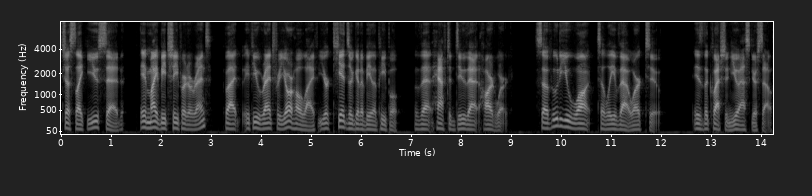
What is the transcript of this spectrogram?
just like you said, it might be cheaper to rent, but if you rent for your whole life, your kids are going to be the people that have to do that hard work. So, who do you want to leave that work to? Is the question you ask yourself.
